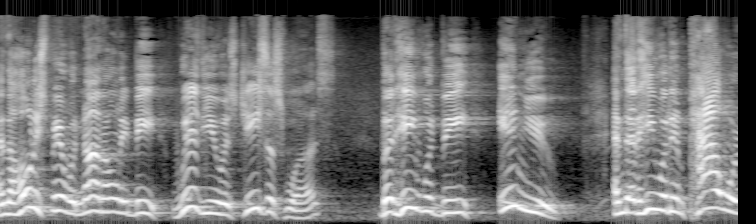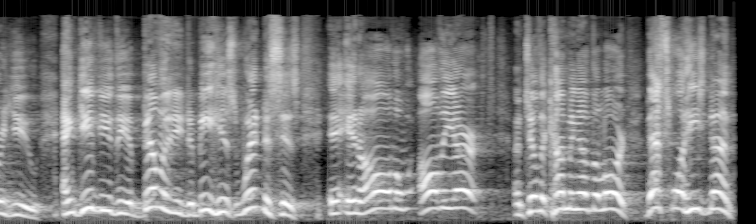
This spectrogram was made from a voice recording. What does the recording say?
And the Holy Spirit would not only be with you as Jesus was, but He would be in you. And that He would empower you and give you the ability to be His witnesses in all the, all the earth until the coming of the Lord. That's what He's done.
